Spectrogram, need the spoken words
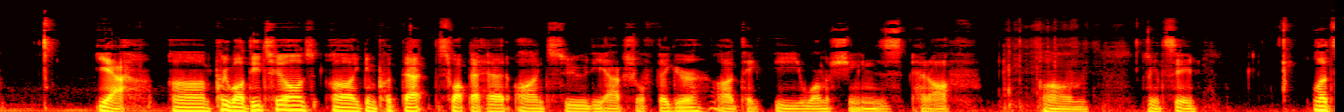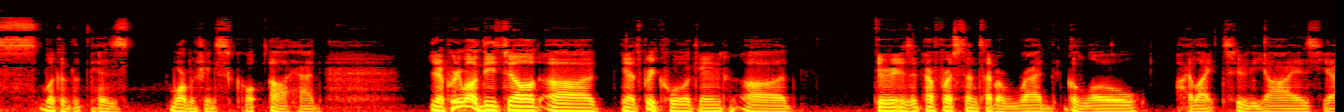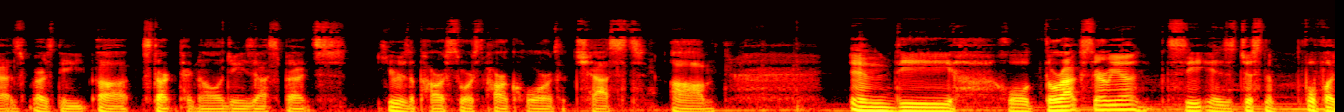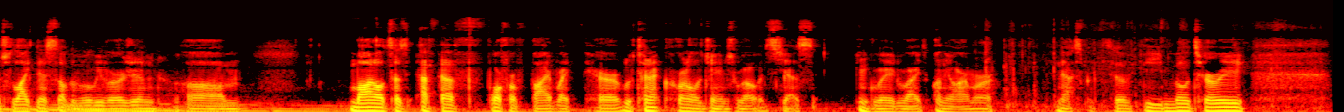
yeah, um, pretty well detailed. Uh, you can put that, swap that head onto the actual figure. Uh, take the War Machine's head off. Um, as you can see, let's look at the, his War Machine skull, uh, head. Yeah, pretty well detailed. Uh, yeah, it's pretty cool looking. Uh, there is an effervescent type of red glow highlight to the eyes. Yeah, as far as the uh, Stark Technologies aspects. Here is the power source, power core, the chest. Um, in the whole thorax area, see is just the full-fledged likeness of the movie version. Um, model says FF445 right there. Lieutenant Colonel James Rhodes, yes, engraved right on the armor. An aspect of the military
